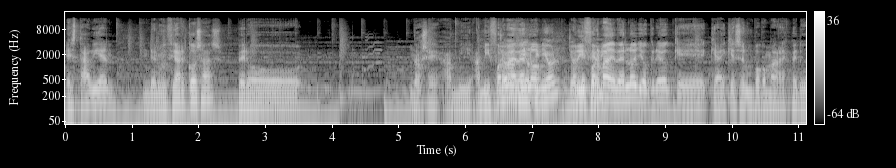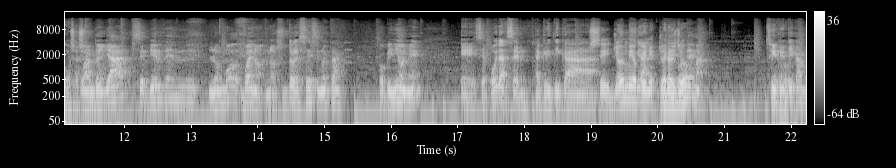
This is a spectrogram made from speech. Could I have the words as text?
está bien denunciar cosas, pero no sé, a mi, a mi forma Yo, de en mi verlo, opinión, yo a en mi mi forma de verlo, yo creo que, que hay que ser un poco más respetuosos. Cuando no- ya se pierden los modos. Bueno, nosotros, esa es nuestra opinión, ¿eh? Eh, se puede hacer la crítica. Sí, yo en mi opinión- Yo pero tengo yo- temas. Sí, que critican.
